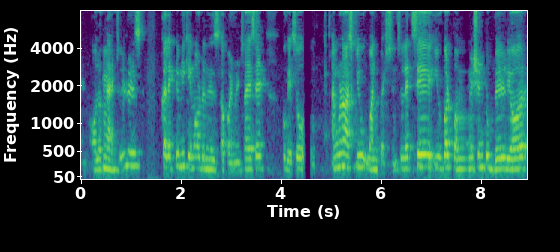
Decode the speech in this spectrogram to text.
and all of that. So, you know, it just collectively came out in his appointment. So I said, okay so i'm going to ask you one question so let's say you've got permission to build your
